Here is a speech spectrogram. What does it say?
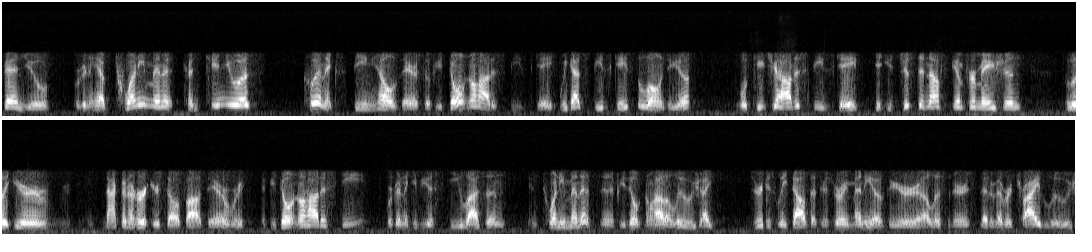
venue. We're going to have 20 minute continuous clinics being held there. So if you don't know how to speed skate, we got speed skates to loan to you. We'll teach you how to speed skate, get you just enough information so that you're not going to hurt yourself out there. We're, if you don't know how to ski, we're going to give you a ski lesson in 20 minutes. And if you don't know how to luge, I seriously doubt that there's very many of your uh, listeners that have ever tried luge.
